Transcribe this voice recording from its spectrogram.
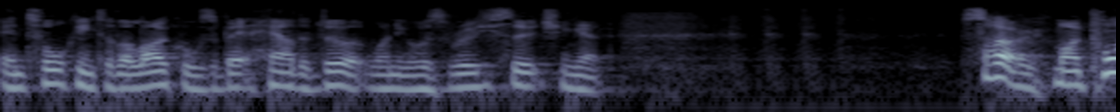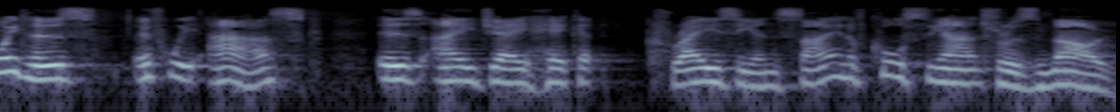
and talking to the locals about how to do it when he was researching it. So, my point is if we ask, is AJ Hackett crazy and insane? Of course, the answer is no.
